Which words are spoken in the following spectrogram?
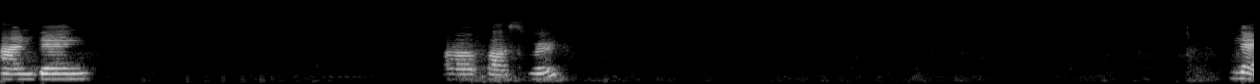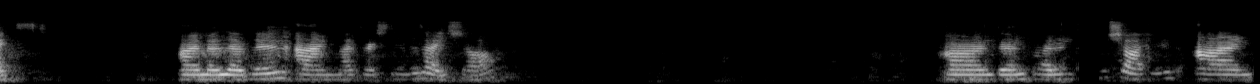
And then a password. Next. I'm 11 and my first name is Ayesha. And then parent Shahid and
